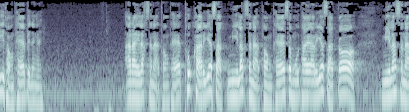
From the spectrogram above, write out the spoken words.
ที่ถ่องแท้เป็นยังไง อะไรลักษณะทองแท้ ทุกขาริยสัจมีลักษณะทองแท้ สมุทัยอริยสัจก็มีลักษณะ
